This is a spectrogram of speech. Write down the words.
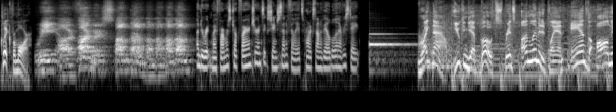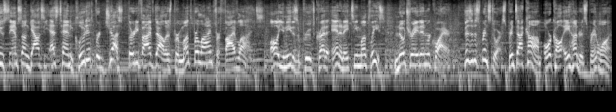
Click for more. We are farmers. Bum, bum, bum, bum, bum, bum. Underwritten by Farmers Truck Fire Insurance Exchanges and Affiliates. Products not available in every state. Right now, you can get both Sprint's unlimited plan and the all new Samsung Galaxy S10 included for just $35 per month per line for five lines. All you need is approved credit and an 18 month lease. No trade in required. Visit a Sprint store, sprint.com, or call 800 Sprint 1.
